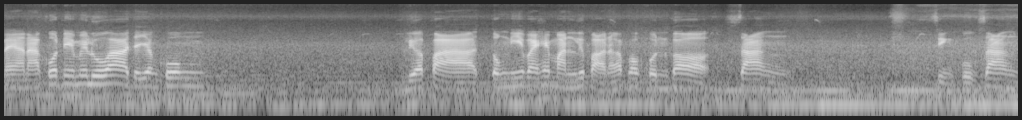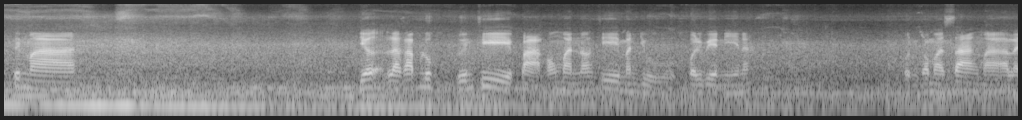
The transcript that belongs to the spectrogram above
ในอนาคตนี่ไม่รู้ว่าจะยังคง เหลือป่าตรงนี้ไว้ให้มันหรือเปล่านะครับ เพราะคนก็สร้างสิ่งปลูกสร้างขึ้นมา เยอะแล้วครับลุกพื้นที่ป่าของมันเนาะที่มันอยู่บริเวณนี้นะ คนก็มาสร้างมาอะไร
